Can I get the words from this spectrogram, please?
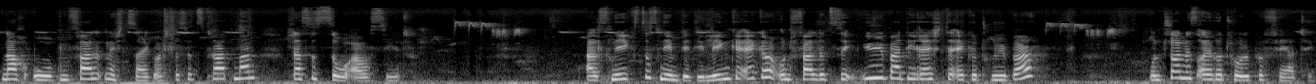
nach oben falten. Ich zeige euch das jetzt gerade mal, dass es so aussieht. Als nächstes nehmt ihr die linke Ecke und faltet sie über die rechte Ecke drüber und schon ist eure Tulpe fertig.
